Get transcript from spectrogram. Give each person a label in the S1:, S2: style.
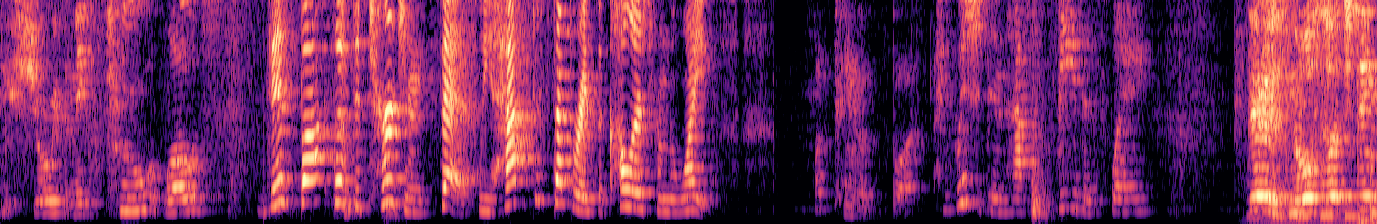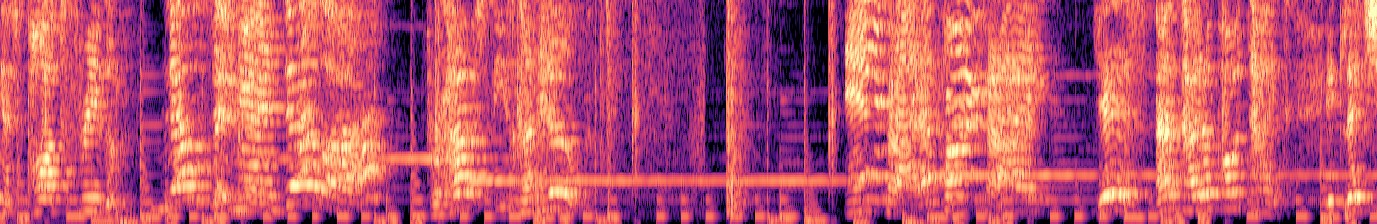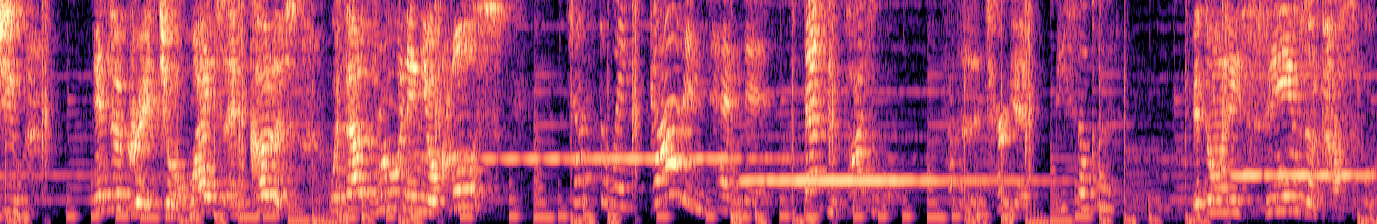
S1: Are you sure we can make two loads?
S2: This box of detergent says we have to separate the colors from the whites.
S1: What a pain in the butt.
S2: I wish it didn't have to be this way.
S3: There is no such thing as part freedom.
S4: Nelson Mandela!
S3: Perhaps these can help.
S4: Anti-Apartide!
S3: Yes, anti-Apartide. It lets you integrate your whites and colors without ruining your clothes.
S2: Just the way God intended.
S1: That's impossible. How could a detergent be so good?
S3: It only seems impossible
